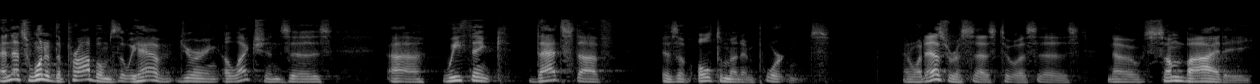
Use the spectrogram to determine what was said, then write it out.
And that's one of the problems that we have during elections is uh, we think that stuff is of ultimate importance. And what Ezra says to us is, no, somebody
